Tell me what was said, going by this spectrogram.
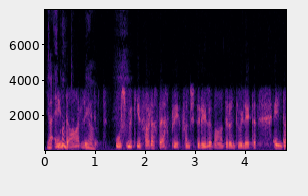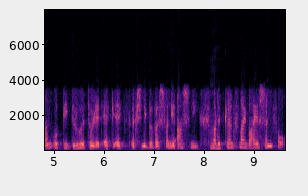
Ja, ek en daar lê ja. dit. Ons moet eenvoudig wegbreek van steriele water in toilette en dan ook die droë toilet. Ek ek ek is nie bewus van die as nie, hmm. maar dit klink vir my baie sinvol.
